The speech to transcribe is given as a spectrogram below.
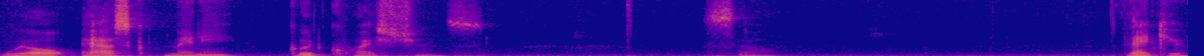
will ask many good questions. So, thank you.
